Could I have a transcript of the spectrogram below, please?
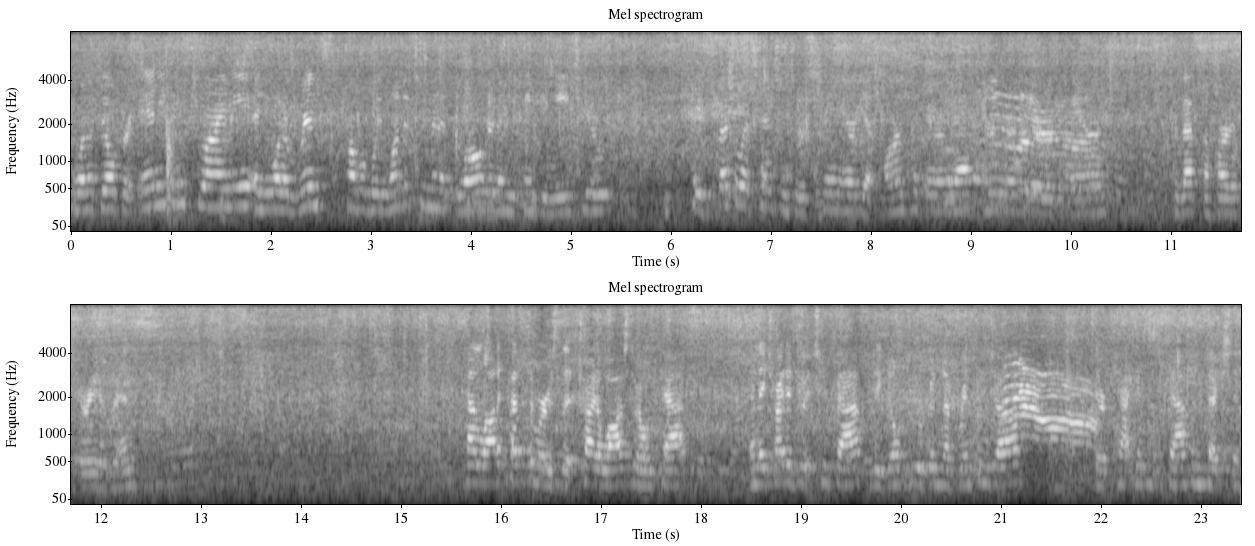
You want to feel for anything slimy, and you want to rinse probably one to two minutes longer than you think you need to. Pay special attention to the stain area, armpit area, anywhere where there was a band, because that's the hardest area to rinse. Had a lot of customers that try to wash their own cats, and they try to do it too fast. They don't do a good enough rinsing job. Their cat gets a staph infection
